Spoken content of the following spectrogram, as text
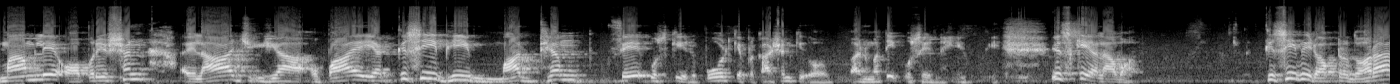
मामले, ऑपरेशन, इलाज या उपाय या किसी भी माध्यम से उसकी रिपोर्ट के प्रकाशन की अनुमति उसे नहीं होगी। इसके अलावा, किसी भी डॉक्टर द्वारा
